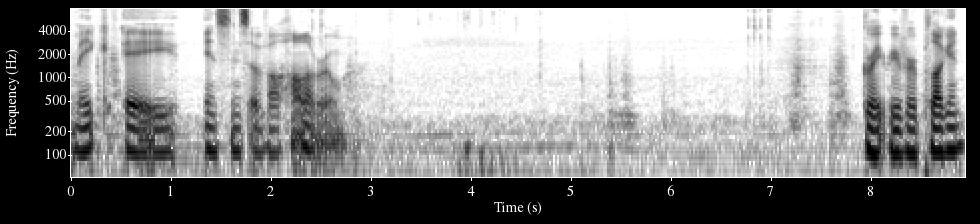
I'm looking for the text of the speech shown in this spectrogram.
make a instance of Valhalla Room. Great reverb plugin.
